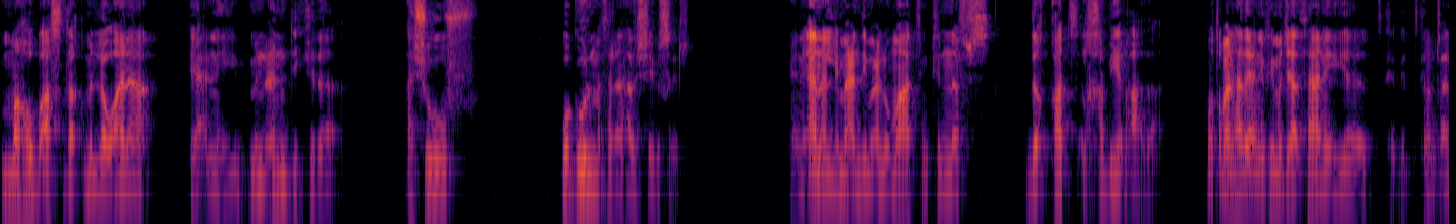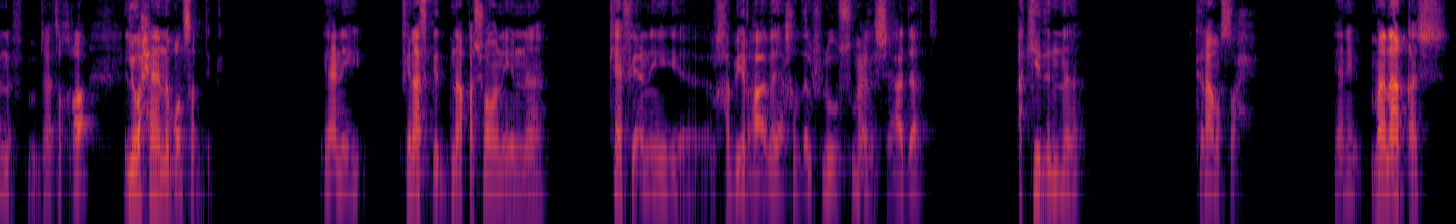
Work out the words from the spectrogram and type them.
ما هو بأصدق من لو أنا يعني من عندي كذا أشوف وأقول مثلا هذا الشيء بيصير. يعني أنا اللي ما عندي معلومات يمكن نفس دقة الخبير هذا. وطبعا هذا يعني في مجال ثاني آه، تكلمت عنه في مجالات أخرى اللي هو أحيانا نبغى نصدق. يعني في ناس قد ناقشوني انه كيف يعني الخبير هذا يأخذ الفلوس ومع الشهادات؟ أكيد انه كلامه صح. يعني ما ناقش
